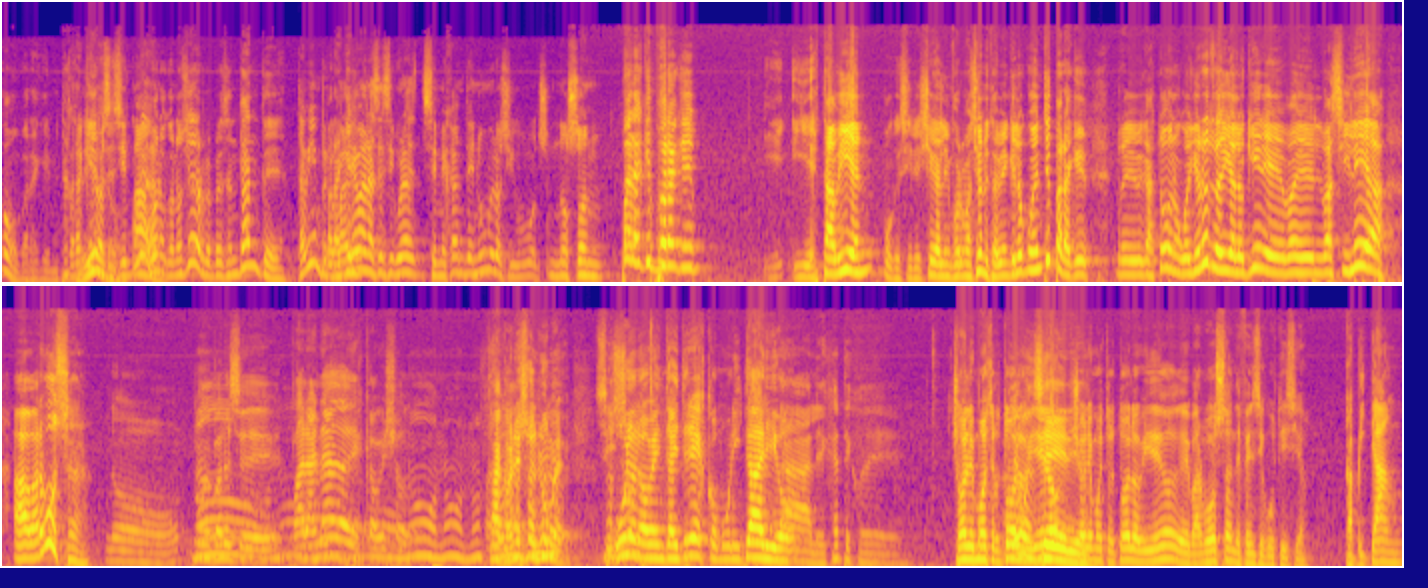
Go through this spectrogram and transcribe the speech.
¿Cómo para qué? ¿Me estás ¿Para qué lo hacen circular? Ah, bueno, conocer al representante. Está bien, pero ¿Para ¿para, qué? van a hacer circular semejantes números si vos no son. ¿Para qué? ¿Para qué? Y, y está bien, porque si le llega la información está bien que lo cuente, para que Gastón o cualquier otro diga lo quiere el Basilea a Barbosa. No, no me parece para nada descabellado. No, no, no. Ah, con esos números. Sí, 1.93 comunitario. Dale, dejate joder. Yo le muestro todos los videos. Yo le muestro todos los videos de Barbosa en Defensa y Justicia. Capitán,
